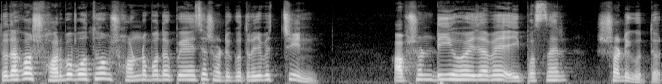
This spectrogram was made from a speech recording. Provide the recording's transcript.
তো দেখো, সর্বপ্রথম স্বর্ণপদক পেয়েছে, সঠিক উত্তর হয়ে যাবে চীন। অপশন ডি হয়ে যাবে এই প্রশ্নের সঠিক উত্তর।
